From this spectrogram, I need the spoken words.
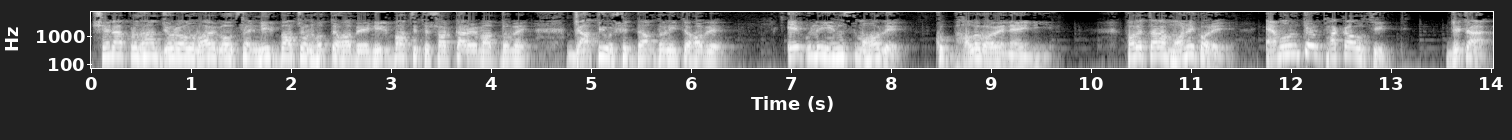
সেনা প্রধান জোরালোভাবে বলছেন, নির্বাচন হতে হবে, নির্বাচিত সরকারের মাধ্যমে জাতীয় সিদ্ধান্ত নিতে হবে। এগুলি ইউনুস মহলে খুব ভালোভাবে নেয়নি। ফলে তারা মনে করে, এমন কেউ থাকা উচিত যেটা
